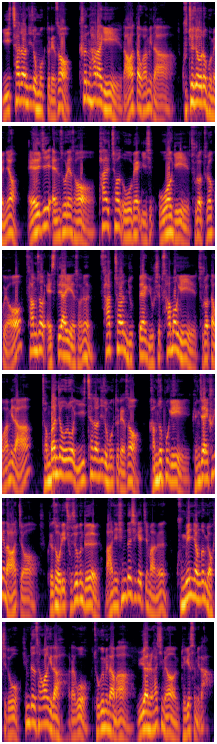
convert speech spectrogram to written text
2차 전지 종목들에서 큰 하락이 나왔다고 합니다. 구체적으로 보면요. LG 엔솔에서 8,525억이 줄어들었고요. 삼성 SDI에서는 4,663억이 줄었다고 합니다. 전반적으로 2차 전지 종목들에서 감소폭이 굉장히 크게 나왔죠. 그래서 우리 주주분들 많이 힘드시겠지만은 국민연금 역시도 힘든 상황이다라고 조금이나마 위안을 하시면 되겠습니다.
